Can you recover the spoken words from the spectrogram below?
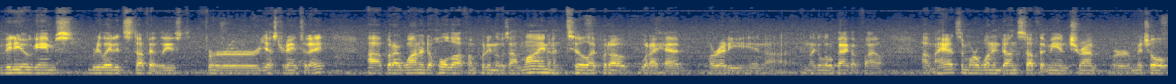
video games related stuff at least for yesterday and today. Uh, but I wanted to hold off on putting those online until I put out what I had already in, uh, in like a little backup file. Um, I had some more one and done stuff that me and Shrimp or Mitchell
